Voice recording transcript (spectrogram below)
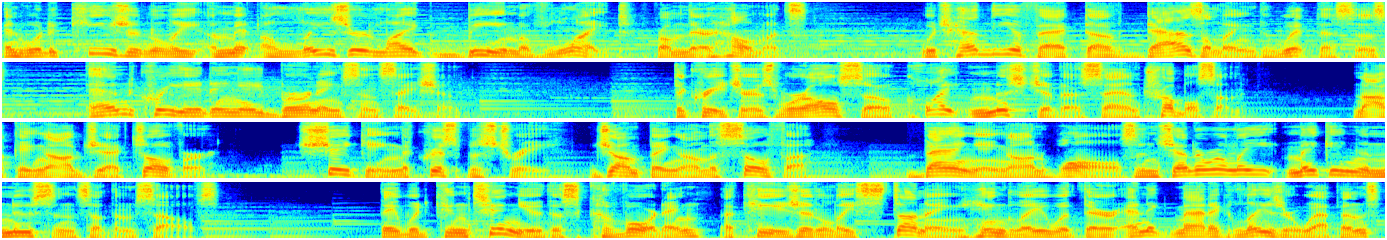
and would occasionally emit a laser-like beam of light from their helmets, which had the effect of dazzling the witnesses and creating a burning sensation. The creatures were also quite mischievous and troublesome, knocking objects over, shaking the Christmas tree, jumping on the sofa, banging on walls, and generally making a nuisance of themselves. They would continue this cavorting, occasionally stunning Hingley with their enigmatic laser weapons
